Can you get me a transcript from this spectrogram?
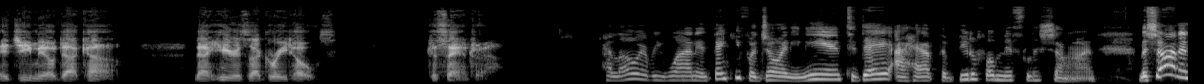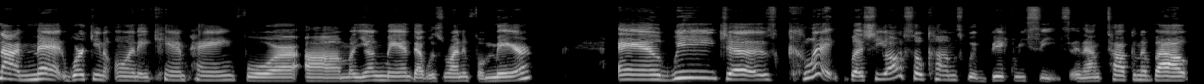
at gmail.com. Now here's our great host, Cassandra. Hello, everyone, and thank you for joining in. Today, I have the beautiful Miss LaShawn. LaShawn and I met working on a campaign for um, a young man that was running for mayor and we just click but she also comes with big receipts and i'm talking about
